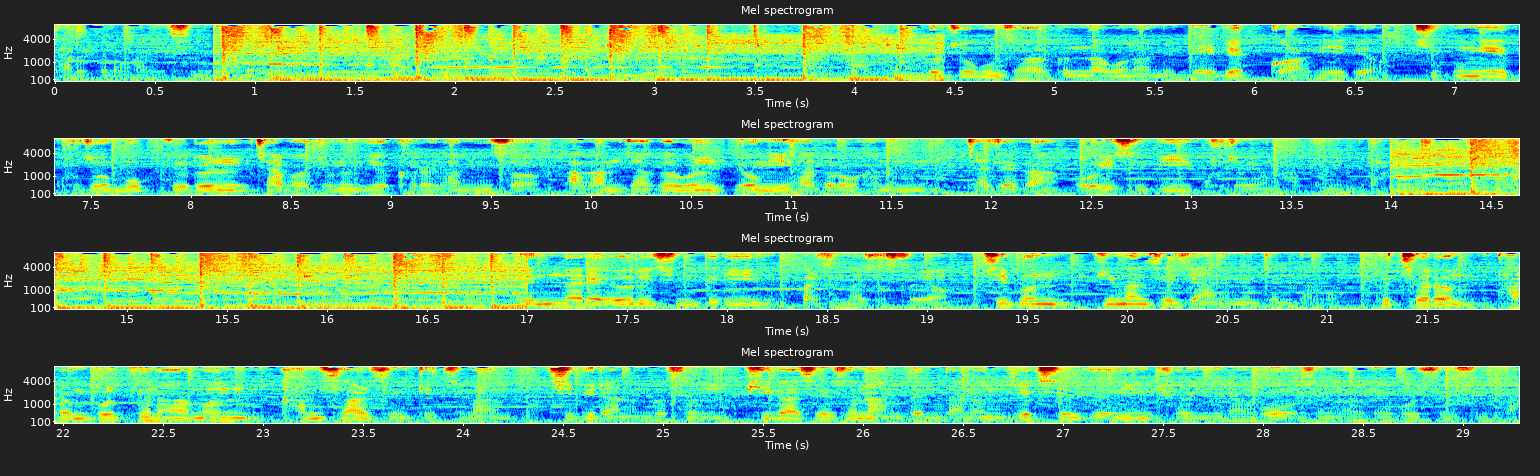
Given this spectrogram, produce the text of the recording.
다루도록 하겠습니다. 골조공사가 끝나고 나면 내벽과 외벽, 지붕의 구조목들을 잡아주는 역할을 하면서 마감 작업을 용이하도록 하는 자재가 OSB 구조용 합판입니다. 옛날에 어르신들이 말씀하셨어요. 집은 비만 새지 않으면 된다고. 그처럼 다른 불편함은 감수할 수 있겠지만 집이라는 것은 비가 새서는 안 된다는 역설적인 표현이라고 생각을 해볼 수 있습니다.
